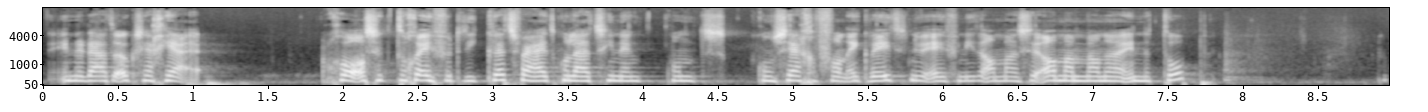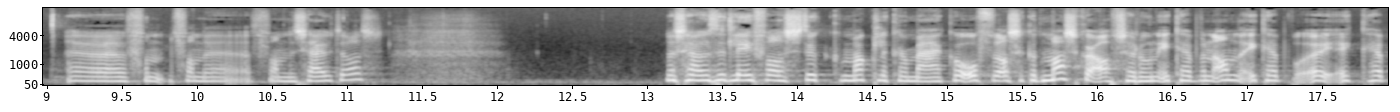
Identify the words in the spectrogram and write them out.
inderdaad ook zeggen ja, goh, als ik toch even die kwetsbaarheid kon laten zien en kon, kon zeggen van ik weet het nu even niet, allemaal, allemaal mannen in de top. Eh, van, van, de, van de Zuidas. Dan zou het het leven wel een stuk makkelijker maken. Of als ik het masker af zou doen. Ik, heb een ander, ik, heb, eh, ik, heb,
